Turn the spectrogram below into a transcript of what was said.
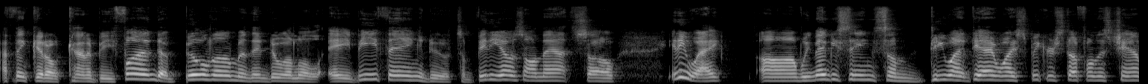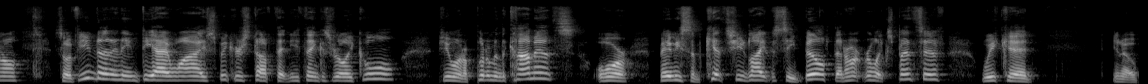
I think it'll kind of be fun to build them and then do a little A-B thing and do some videos on that. So anyway, uh, we may be seeing some DIY speaker stuff on this channel. So if you've done any DIY speaker stuff that you think is really cool, if you want to put them in the comments or maybe some kits you'd like to see built that aren't real expensive, we could, you know,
